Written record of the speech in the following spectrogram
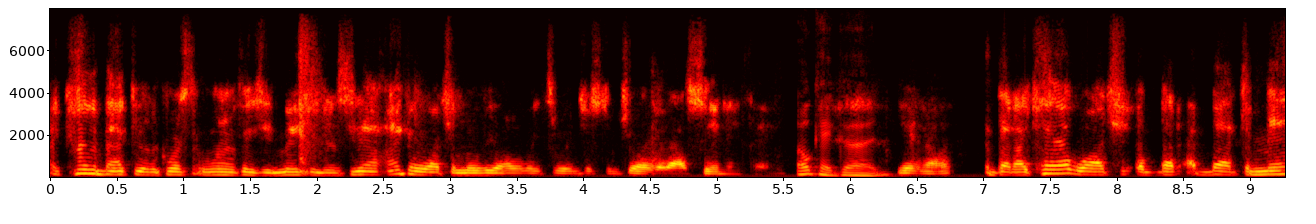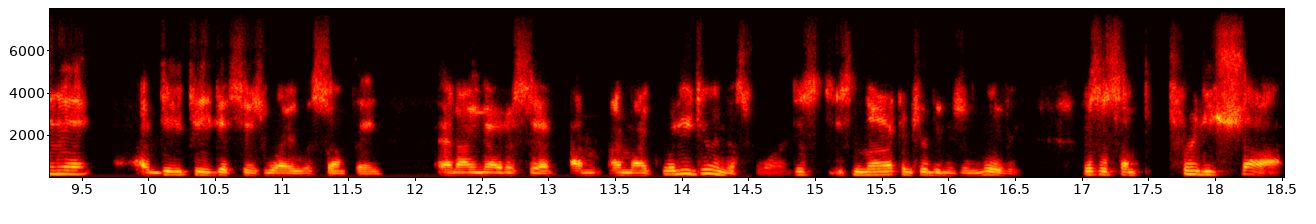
I kind of back to it. Of course, one of the things you mentioned is, yeah, I can watch a movie all the way through and just enjoy it without seeing anything. Okay, good. You know, but I can't watch. But but the minute a DP gets his way with something, and I notice it, I'm I'm like, what are you doing this for? This is not contributing to the movie. This is some pretty shot.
